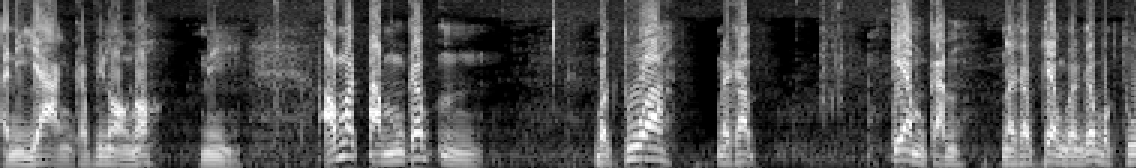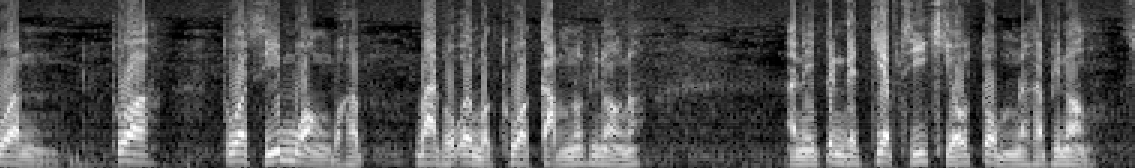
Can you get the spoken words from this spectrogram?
อันนี้ย่างครับพี่น้องเนาะนี่ เอามาตำกับบักทั่วนะครับ แก้มกันนะครับ แก้มกันกับบักทั่วนทั่ว ทั่วสีม่วงบ่ครับบ้านผมเอิ้นบักทั่วกำเนาะพี่น้องเนาะอันนี้เป็นกระเจี๊ยบสีเขียวต้มนะครับ พี่น้องแ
